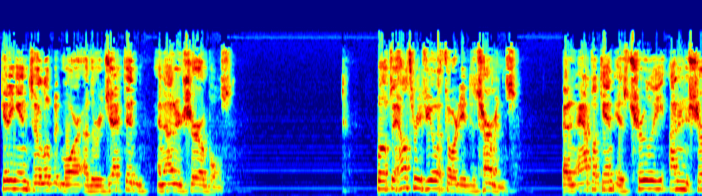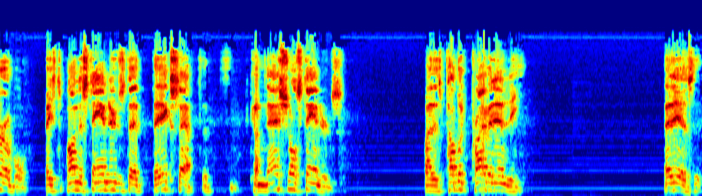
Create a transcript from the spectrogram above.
getting into a little bit more of the rejected and uninsurables. Well, if the Health Review Authority determines that an applicant is truly uninsurable based upon the standards that they accept that become national standards by this public private entity, that is,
